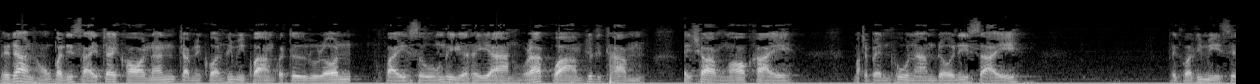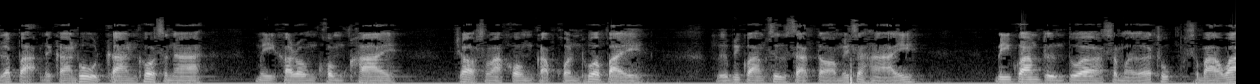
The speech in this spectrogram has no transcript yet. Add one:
ในด้านของปณิสัยใจคอนั้นจะมีคนที่มีความกระตือรือร้นใฝ่สูงทะเยอทะยานรักความยุติธรรมไม่ชอบง้อใคร มันจะเป็นผู้นำโดยนิสัย เป็นคนที่มีศิลปะในการพูดการโฆษณา มีคารมคมคาย ชอบสมาคมกับคนทั่วไป หรือมีความซื่อสัตย์ต่อมิสหาย มีความตื่นตัวเสมอทุกสภาวะ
